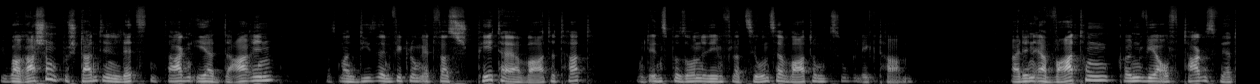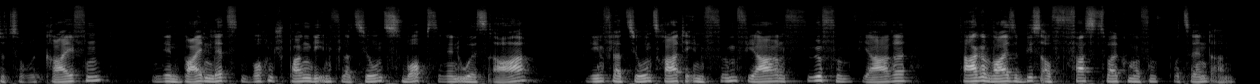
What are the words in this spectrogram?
Die Überraschung bestand in den letzten Tagen eher darin, dass man diese Entwicklung etwas später erwartet hat und insbesondere die Inflationserwartungen zugelegt haben. Bei den Erwartungen können wir auf Tageswerte zurückgreifen. In den beiden letzten Wochen sprangen die Inflationsswaps in den USA für die Inflationsrate in fünf Jahren für fünf Jahre tageweise bis auf fast 2,5 Prozent an.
